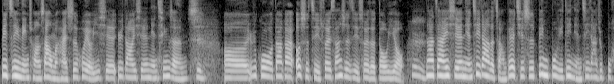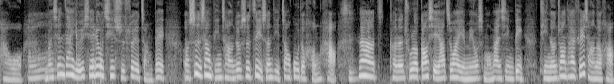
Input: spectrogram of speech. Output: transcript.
毕竟临床上我们还是会有一些遇到一些年轻人，是，呃，遇过大概二十几岁、三十几岁的都有。嗯，那在一些年纪大的长辈，其实并不一定年纪大就不好哦。哦我们现在有一些六七十岁的长辈，呃，事实上平常就是自己身体照顾得很好，是那可能除了高血压之外，也没有什么慢性病，体能状态非常的好。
